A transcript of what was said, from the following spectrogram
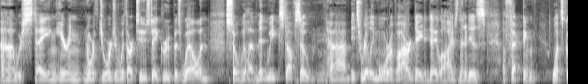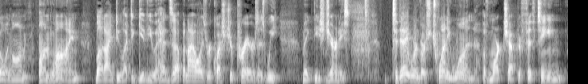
Uh, we're staying here in North Georgia with our Tuesday group as well, and so we'll have midweek stuff. So uh, it's really more of our day to day lives than it is affecting what's going on online. But I do like to give you a heads up, and I always request your prayers as we make these journeys. Today we're in verse 21 of Mark chapter 15.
